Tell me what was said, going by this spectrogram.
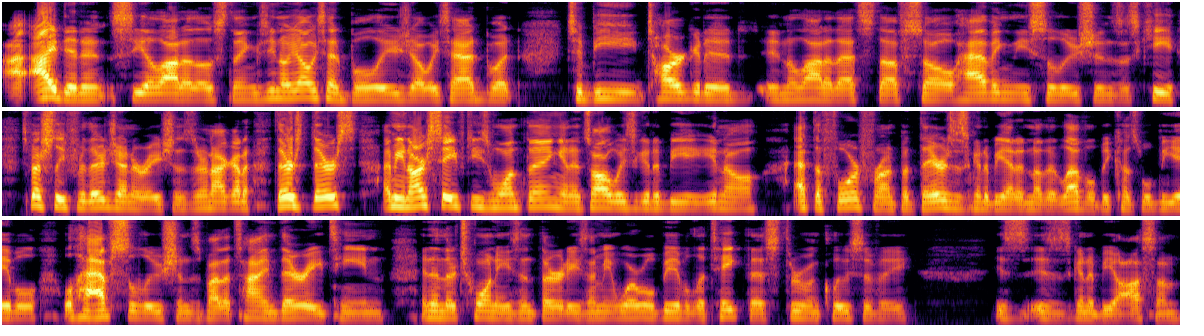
I, I didn't see a lot of those things. You know you always had bullies you always had but to be targeted in a lot of that stuff so having these solutions is key especially for their generations. They're not gonna there's there's i mean our safety is one thing and it's always gonna be you know at the forefront but theirs is gonna be at another level because we'll be able we'll have solutions by the time they're 18 and in their 20s and 30s i mean where we'll be able to take this through inclusivity is is going to be awesome.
